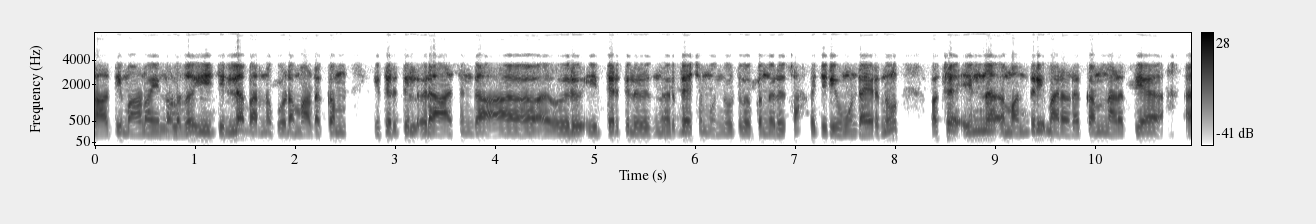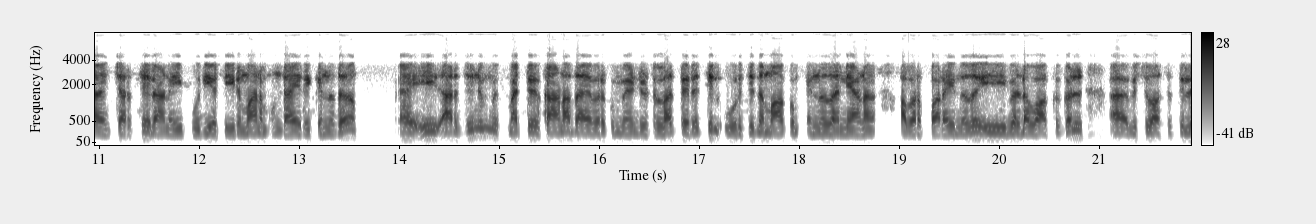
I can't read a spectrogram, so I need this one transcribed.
സാധ്യമാണോ എന്നുള്ളത്. ഈ ജില്ലാ ഭരണകൂടം അടക്കം ഇത്തരത്തിൽ ഒരു ആശങ്ക ഒരു ഇത്തരത്തിലൊരു നിർദ്ദേശം മുന്നോട്ട് വെക്കുന്ന ഒരു സാഹചര്യവും ഉണ്ടായിരുന്നു. പക്ഷെ ഇന്ന് മന്ത്രിമാരടക്കം നടത്തിയ ചർച്ചയിലാണ് ഈ പുതിയ തീരുമാനം ഉണ്ടായിരിക്കുന്നത്. ഈ അർജുനും മറ്റ് കാണാതായവർക്കും വേണ്ടിയിട്ടുള്ള തിരച്ചിൽ ഊർജിതമാക്കും എന്ന് തന്നെയാണ് അവർ പറയുന്നത്. ഈ ഇവരുടെ വാക്കുകൾ വിശ്വാസത്തിൽ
